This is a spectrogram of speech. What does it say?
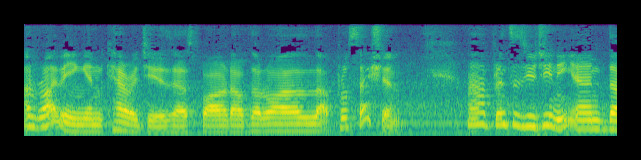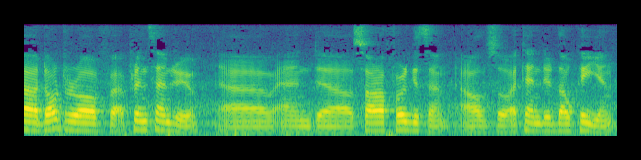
arriving in carriages as part of the royal procession. Uh, Princess Eugenie and the daughter of uh, Prince Andrew uh, and uh, Sarah Ferguson also attended the occasion.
